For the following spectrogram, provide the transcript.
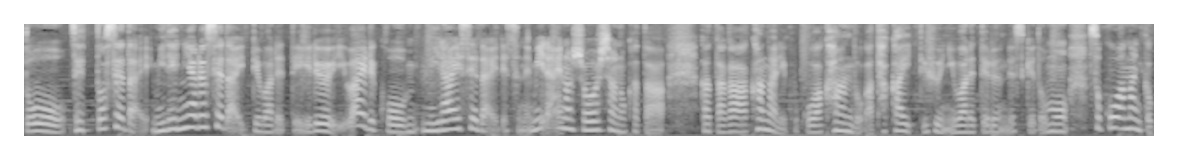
と Z 世代ミレニアル世代って言われているいわゆるこう未来世代ですね未来の消費者の方々がかなりここは感度が高いっていうふうに言われてるんですけどもそこは何か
